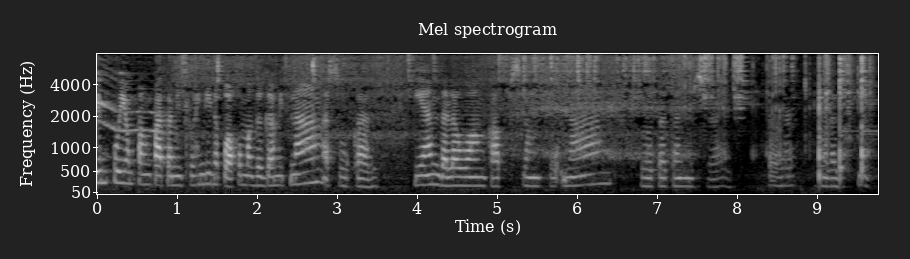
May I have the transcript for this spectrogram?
Yun po yung pangpatamis ko. Hindi na po ako magagamit ng asukal. Yan, dalawang cups lang po ng glutinous rice or malagkit.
